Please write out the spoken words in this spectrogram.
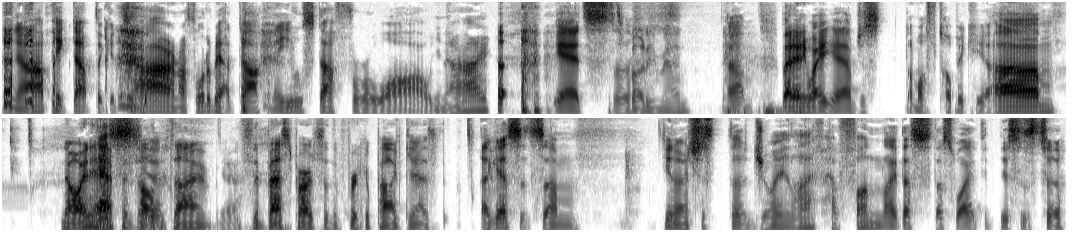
you know, I picked up the guitar and I thought about dark and evil stuff for a while. You know, yeah, it's, uh, funny, man. um, but anyway, yeah, I'm just, I'm off topic here. Um, No, it I guess, happens all yeah. the time. Yeah. It's the best parts of the freaking podcast. I guess it's um you know, it's just the joy of life, have fun. Like that's that's why I did this is to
